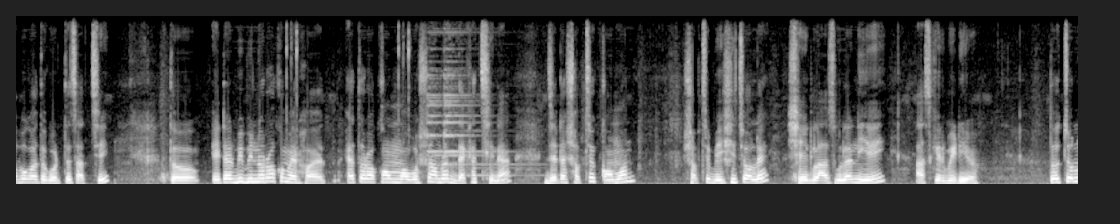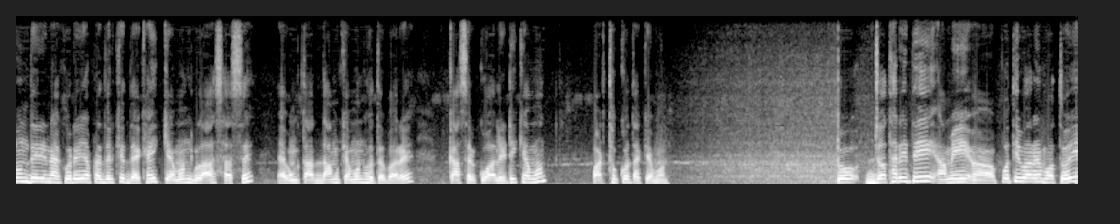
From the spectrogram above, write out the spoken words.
অবগত করতে চাচ্ছি। তো এটার বিভিন্ন রকমের হয়। এত রকম অবশ্য আমরা দেখাচ্ছি না। যেটা সবচেয়ে কমন সবচেয়ে বেশি চলে, সেই গ্লাসগুলো নিয়েই আজকের ভিডিও তো চলুন দেরি না করেই আপনাদেরকে দেখাই কেমন গ্লাস আছে এবং তার দাম কেমন হতে পারে, কাছের কোয়ালিটি কেমন পার্থক্যতা কেমন। তো যথারীতি আমি প্রতিবারের মতোই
